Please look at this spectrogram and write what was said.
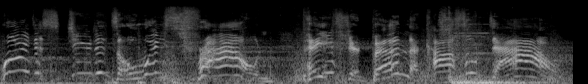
Why do students always frown? Peeve should burn the castle down.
